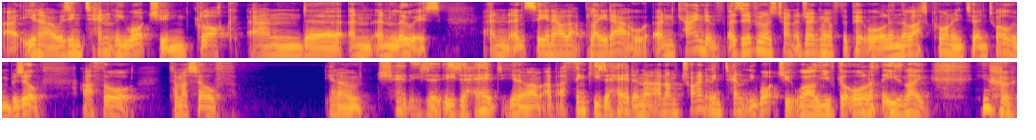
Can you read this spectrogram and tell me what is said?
Uh, you know, I was intently watching Glock and uh, and and Lewis and and seeing how that played out. And kind of as everyone's trying to drag me off the pit wall in the last corner in turn 12 in Brazil, I thought to myself, you know, shit, he's a, he's ahead. You know, I, I think he's ahead, and, I, and I'm trying to intently watch it while you've got all of these like, you know,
